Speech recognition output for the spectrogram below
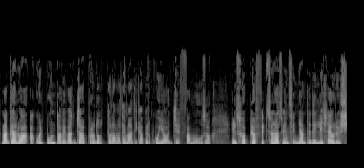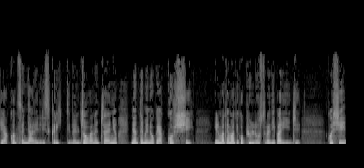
Ma Galois a quel punto aveva già prodotto la matematica per cui oggi è famoso. Il suo più affezionato insegnante del liceo riuscì a consegnare gli scritti del giovane genio niente meno che a Cauchy, il matematico più illustre di Parigi. Così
